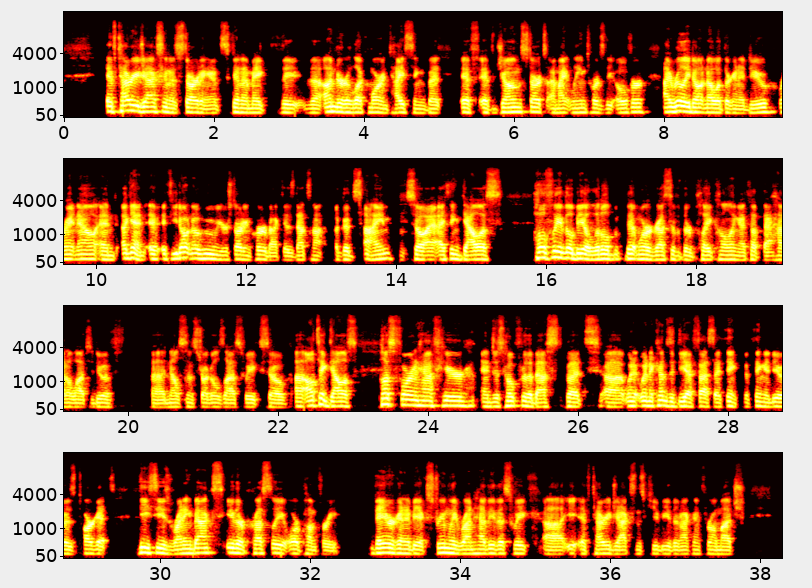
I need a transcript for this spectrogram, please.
if Tyree Jackson is starting, it's going to make the the under look more enticing. But if if Jones starts, I might lean towards the over. I really don't know what they're going to do right now. And again, if, if, you don't know who your starting quarterback is, that's not a good sign. So I, I think Dallas. Hopefully, they'll be a little bit more aggressive with their play calling. I thought that had a lot to do with uh, Nelson struggles last week. So uh, I'll take Dallas plus four and a half here and just hope for the best. But uh, when, it, when it comes to DFS, I think the thing to do is target DC's running backs, either Pressley or Pumphrey. They are going to be extremely run heavy this week. Uh, if Tyree Jackson's QB, they're not going to throw much.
